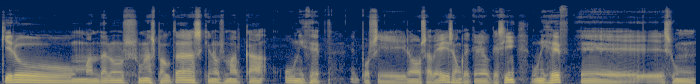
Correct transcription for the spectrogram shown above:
quiero mandaros unas pautas que nos marca UNICEF por si no sabéis, aunque creo que sí, UNICEF eh, es, un,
